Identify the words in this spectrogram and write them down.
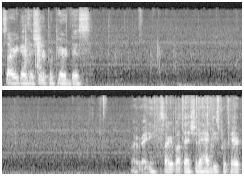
Sorry, guys, I should have prepared this. Sorry about that. Should have had these prepared.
